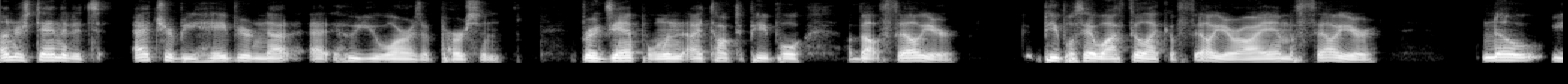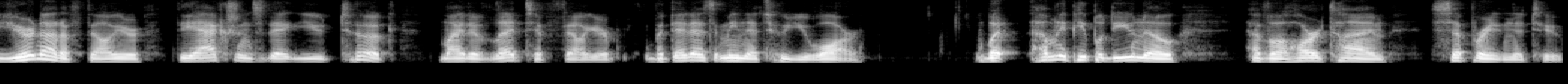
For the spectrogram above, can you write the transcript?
understand that it's at your behavior, not at who you are as a person. For example, when I talk to people about failure, people say, Well, I feel like a failure, or I am a failure. No, you're not a failure. The actions that you took might have led to failure, but that doesn't mean that's who you are. But how many people do you know have a hard time separating the two?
